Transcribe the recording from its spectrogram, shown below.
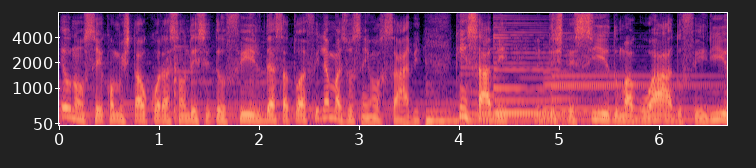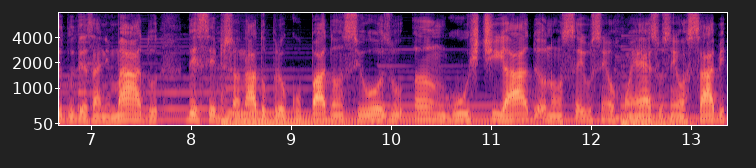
eu não sei como está o coração desse teu filho, dessa tua filha, mas o Senhor sabe. Quem sabe entristecido, magoado, ferido, desanimado, decepcionado, preocupado, ansioso, angustiado, eu não sei, o Senhor conhece, o Senhor sabe,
